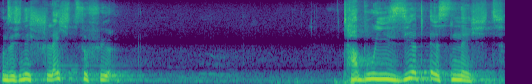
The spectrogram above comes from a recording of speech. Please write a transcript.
und sich nicht schlecht zu fühlen. Tabuisiert es nicht.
